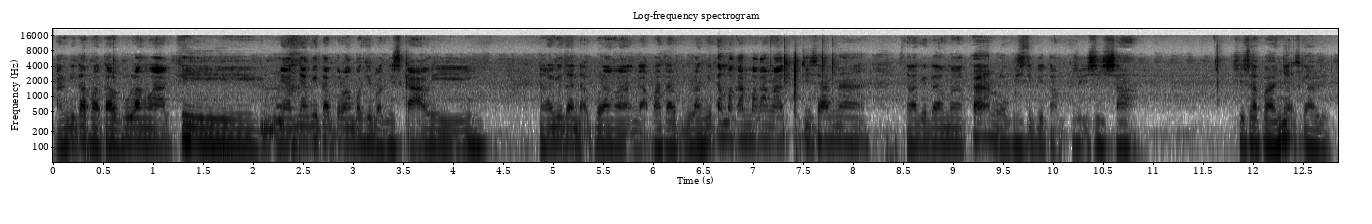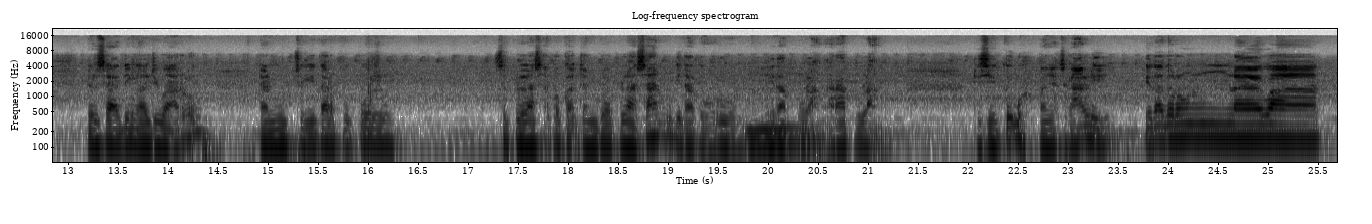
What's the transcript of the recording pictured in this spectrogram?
Dan kita batal pulang lagi. Niatnya kita pulang pagi-pagi sekali. Karena kita nggak pulang nggak batal pulang. Kita makan-makan lagi di sana. Setelah kita makan logistik kita masih sisa. Sisa banyak sekali. Terus saya tinggal di warung dan sekitar pukul 11 atau gak jam 12-an kita turun. Hmm. kita pulang arah pulang. Di situ uh, banyak sekali. Kita turun lewat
